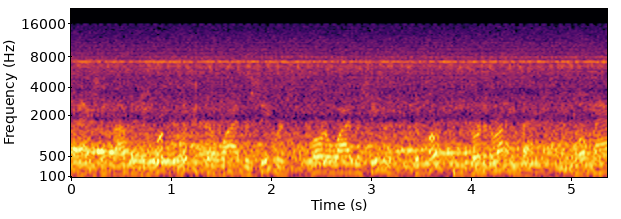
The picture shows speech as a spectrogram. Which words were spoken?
And actually, Bob, when you look, look at their wide receivers, Florida wide receivers, they're both converted running backs. Womack,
